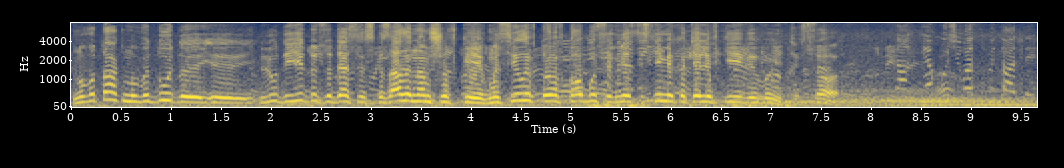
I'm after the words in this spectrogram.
Ну отак, ну ведуть, е, е, люди їдуть з Одеси, сказали нам, що в Київ. Ми сіли в той автобус і вместе з ними хотіли в Києві вийти. Все. Так, я хочу вас спитати,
